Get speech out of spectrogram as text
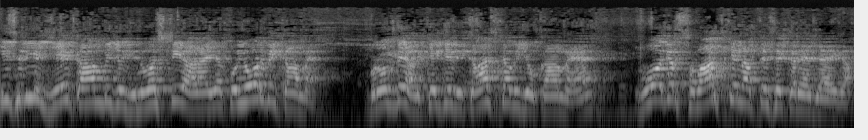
इसलिए ये काम भी जो यूनिवर्सिटी आ रहा है या कोई और भी काम है बरोदे हल्के के विकास का भी जो काम है वो अगर स्वार्थ के नाते से कराया जाएगा।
